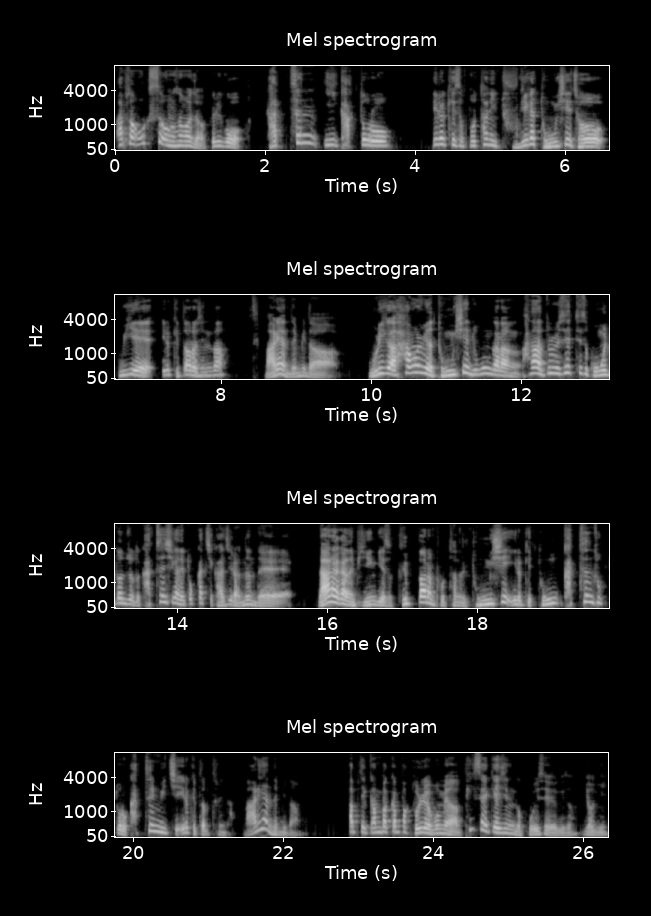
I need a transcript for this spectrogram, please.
합성 억스 엉성하죠. 그리고 같은 이 각도로 이렇게 해서 포탄이 두 개가 동시에 저 위에 이렇게 떨어진다? 말이 안 됩니다. 우리가 하물며 동시에 누군가랑 하나 둘 셋 해서 공을 던져도 같은 시간에 똑같이 가질 않는데 날아가는 비행기에서 급빠른 포탄을 동시에 이렇게 동, 같은 속도로 같은 위치에 이렇게 떨어뜨린다. 말이 안 됩니다. 앞뒤 깜빡깜빡 돌려보면 픽셀 깨지는 거 보이세요? 여기서 여기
